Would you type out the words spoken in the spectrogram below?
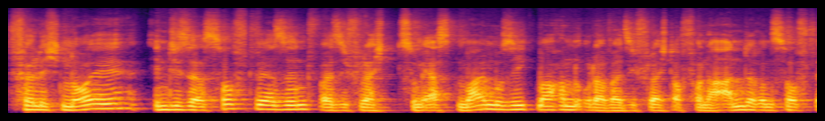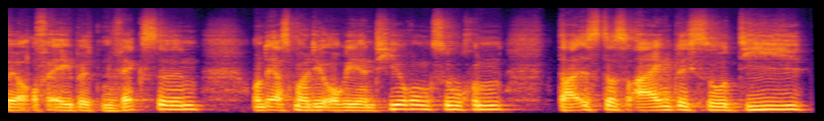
völlig neu in dieser Software sind, weil sie vielleicht zum ersten Mal Musik machen oder weil sie vielleicht auch von einer anderen Software auf Ableton wechseln und erstmal die Orientierung suchen, da ist das eigentlich so die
